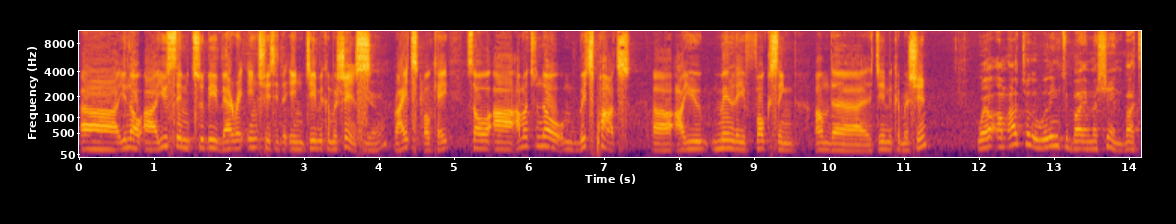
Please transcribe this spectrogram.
uh, you know, uh, you seem to be very interested in GWEIKE machines, Yeah. right? Okay, so uh, I want to know which parts uh, are you mainly focusing on the GWEIKE machine? Well, I'm actually willing to buy a machine, but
